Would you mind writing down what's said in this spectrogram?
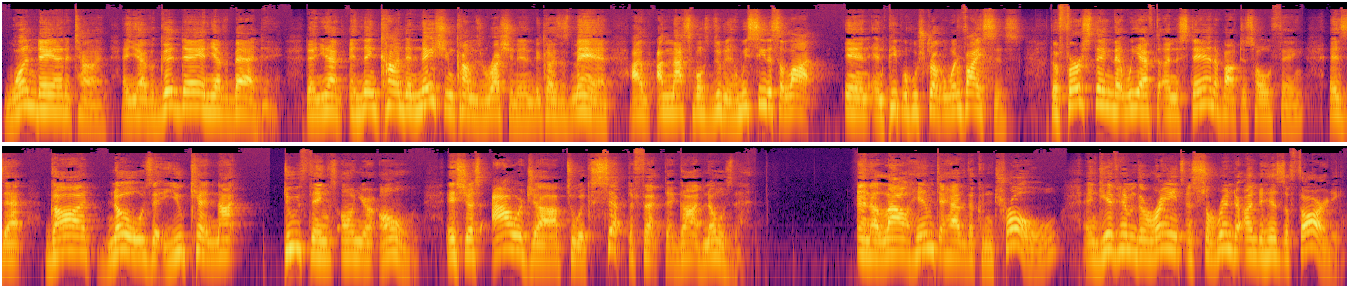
one day at a time, and you have a good day and you have a bad day. Then you have, and then condemnation comes rushing in because it's man, I, I'm not supposed to do this. And we see this a lot in in people who struggle with vices. The first thing that we have to understand about this whole thing is that God knows that you cannot do things on your own. It's just our job to accept the fact that God knows that and allow Him to have the control and give Him the reins and surrender under His authority.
